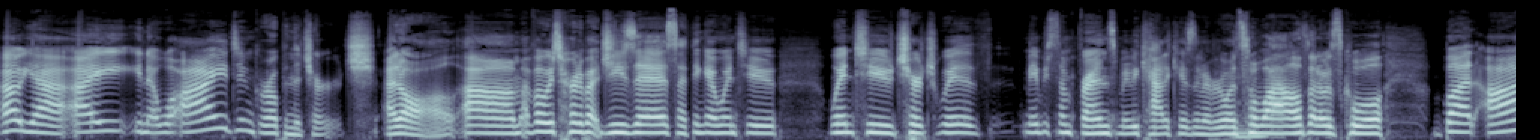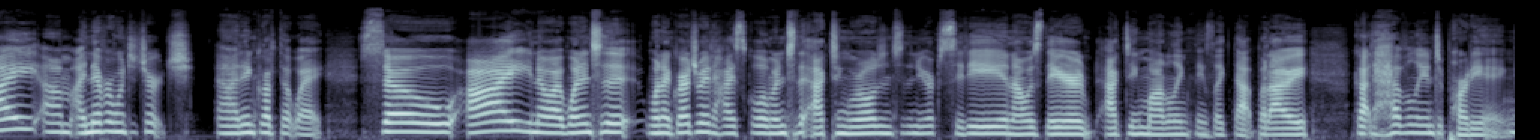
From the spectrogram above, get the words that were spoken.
Oh yeah, I you know well I didn't grow up in the church at all. Um, I've always heard about Jesus. I think I went to went to church with maybe some friends, maybe catechism every once in a while. I thought it was cool, but I um, I never went to church. I didn't grow up that way. So I you know I went into the when I graduated high school, I went into the acting world, into the New York City, and I was there acting, modeling, things like that. But I got heavily into partying,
